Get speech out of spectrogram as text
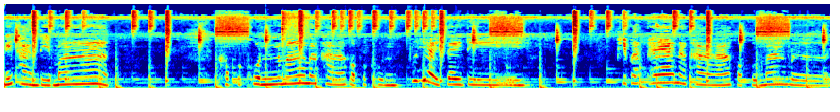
นี่ทานดีมาก ขอบคุณมากนะคะ ขอบคุณผู้ใหญ่ใจดีพี่พัดแพ้นะคะ ขอบคุณมากเลย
